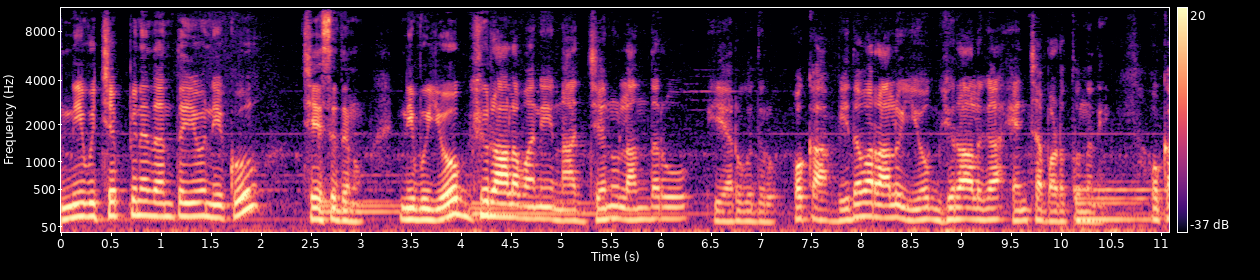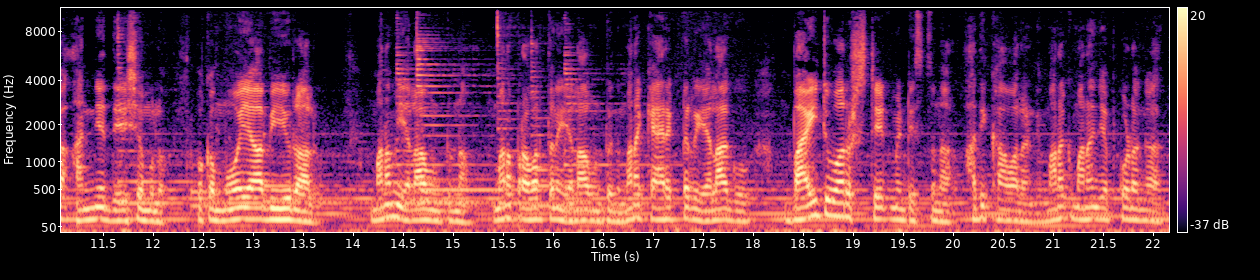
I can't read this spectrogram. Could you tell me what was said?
నీవు చెప్పినదంతయో నీకు చేసేదను. నీవు యోగ్యురాలవని నా జనులందరూ ఎరుగుదురు. ఒక విధవరాలు యోగ్యురాలుగా ఎంచబడుతున్నది ఒక అన్య దేశములో ఒక మోయాబియురాలు. మనం ఎలా ఉంటున్నాం? మన ప్రవర్తన ఎలా ఉంటుంది? మన క్యారెక్టర్ ఎలాగో? బయట వారు స్టేట్మెంట్ ఇస్తున్నారు. అది కావాలండి. మనకు మనం చెప్పుకోవడం కాదు.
